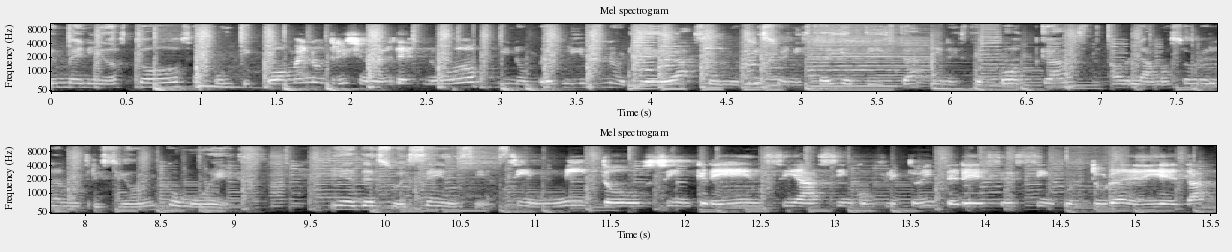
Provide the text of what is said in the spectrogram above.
bienvenidos todos a Punticome Nutricional Desnudo. Mi nombre es Lina Noriega, soy nutricionista dietista y en este podcast hablamos sobre la nutrición como es y desde su esencia, sin mitos, sin creencias, sin conflictos de intereses, sin cultura de dieta,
